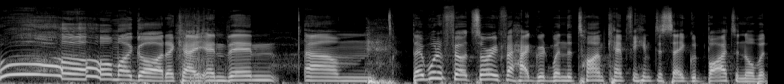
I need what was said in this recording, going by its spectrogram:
Oh, my god. Okay, and then um, They would have felt sorry for Hagrid when the time came for him to say goodbye to Norbert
